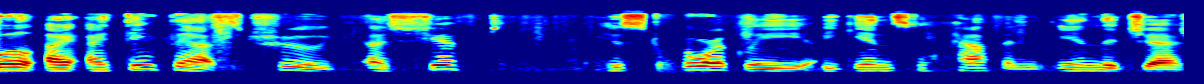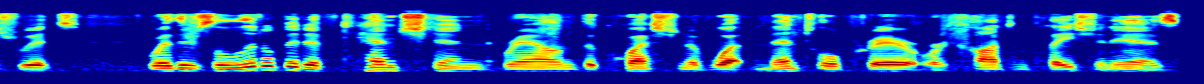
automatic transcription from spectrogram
Well, I, I think that's true. A shift historically begins to happen in the Jesuits where there's a little bit of tension around the question of what mental prayer or contemplation is.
